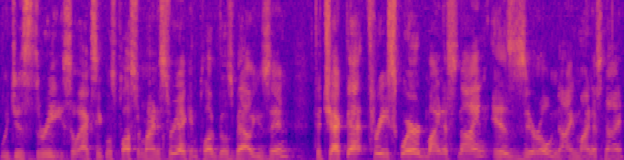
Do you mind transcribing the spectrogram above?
which is 3. So x equals plus or minus 3. I can plug those values in. To check that, 3 squared minus 9 is 0, 9 minus 9.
